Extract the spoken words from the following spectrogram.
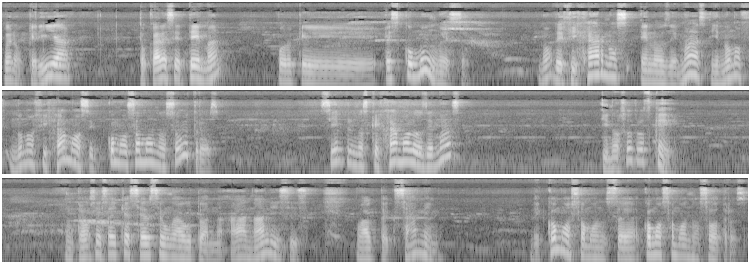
Bueno, quería tocar ese tema porque es común eso, ¿no? De fijarnos en los demás y no nos, no nos fijamos en cómo somos nosotros. Siempre nos quejamos los demás. ¿Y nosotros qué? Entonces hay que hacerse un autoanálisis, un autoexamen de cómo somos, cómo somos nosotros.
